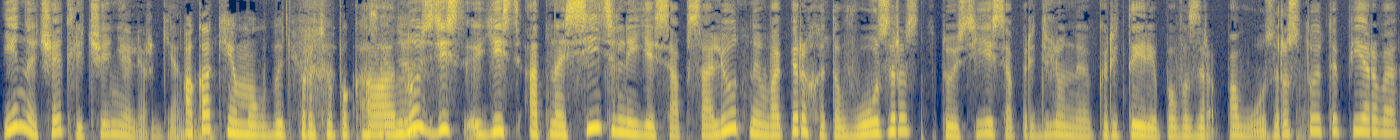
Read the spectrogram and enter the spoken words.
и начать лечение аллергенов. А какие могут быть противопоказания? А, ну, здесь есть относительные, есть абсолютные. Во-первых, Во-первых, это возраст, то есть есть определенные критерии по, возра- по возрасту, это первое.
